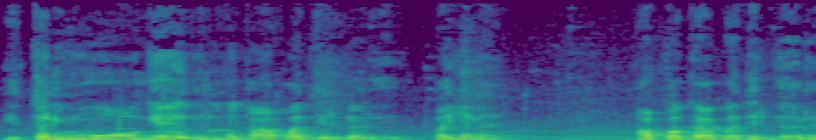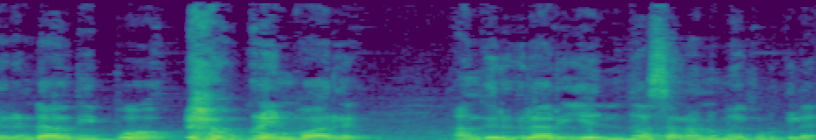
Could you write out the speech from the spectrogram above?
எத்தனையோ கே- இதுலேருந்து காப்பாற்றிருக்காரு பையனை. அப்போ காப்பாற்றிருக்காரு ரெண்டாவது இப்போது உக்ரைன் பாரு அங்கே இருக்கிறாரு. எந்த சலனமே கொடுக்கல.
